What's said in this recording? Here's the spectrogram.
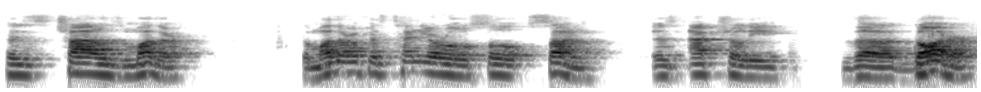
his child's mother, the mother of his 10 year old son, is actually the daughter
